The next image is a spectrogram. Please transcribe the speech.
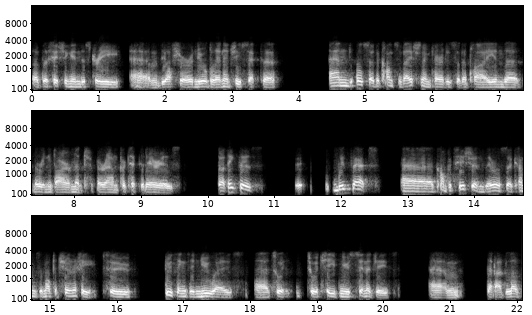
of the fishing industry, um, the offshore renewable energy sector, and also the conservation imperatives that apply in the marine environment around protected areas. So I think there's, with that uh, competition, there also comes an opportunity to do things in new ways uh, to to achieve new synergies um, that I'd love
